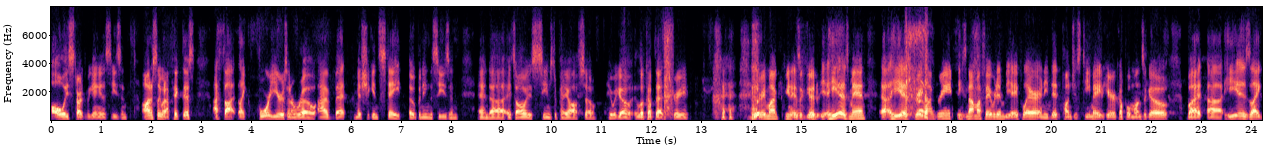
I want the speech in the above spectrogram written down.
always start at the beginning of the season. Honestly, when I picked this, I thought like four years in a row, I've bet Michigan State opening the season, and uh, it's always seems to pay off. So here we go. Look up that screen. Draymond Green is a good. He is, man. Uh, he is. Draymond Green. He's not my favorite NBA player, and he did punch his teammate here a couple of months ago. But uh, he is like,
